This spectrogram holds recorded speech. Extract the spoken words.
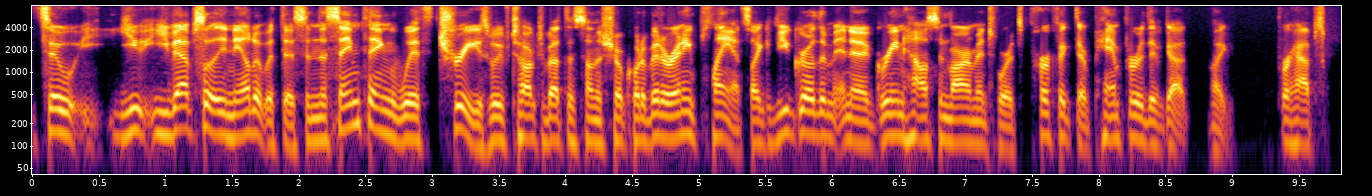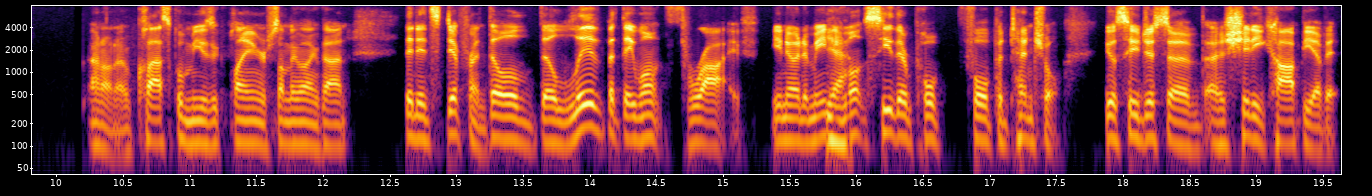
so you you've absolutely nailed it with this, and the same thing with trees. We've talked about this on the show quite a bit. Or any plants, like if you grow them in a greenhouse environment where it's perfect, they're pampered, they've got like perhaps I don't know classical music playing or something like that that it's different. They'll they'll live, but they won't thrive. You know what I mean? Yeah. You won't see their full, full potential. You'll see just a, a shitty copy of it.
